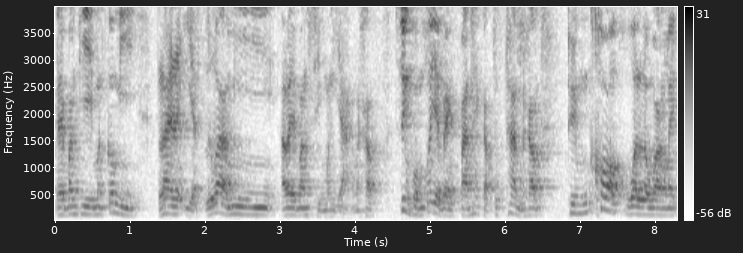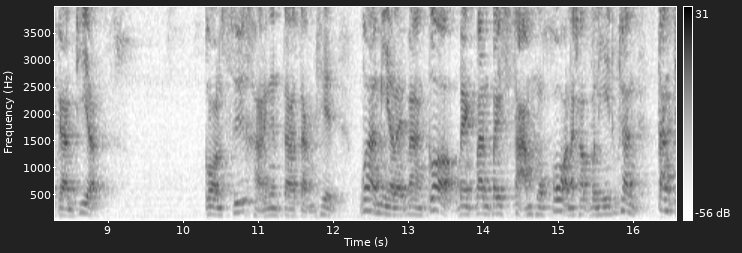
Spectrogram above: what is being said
แต่บางทีมันก็มีรายละเอียดหรือว่ามีอะไรบางสิ่งบางอย่างนะครับ ซึ่งผมก็จะแบ่งปันให้กับทุกท่านนะครับ ถึงข้อควรระวังในการที่จะ ก่อนซื้อขายเงินตราต่างประเทศ ว่ามีอะไรบ้างก็แบ่งปันไป 3 หัวข้อนะครับ วันนี้ทุกท่านตั้งใจ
